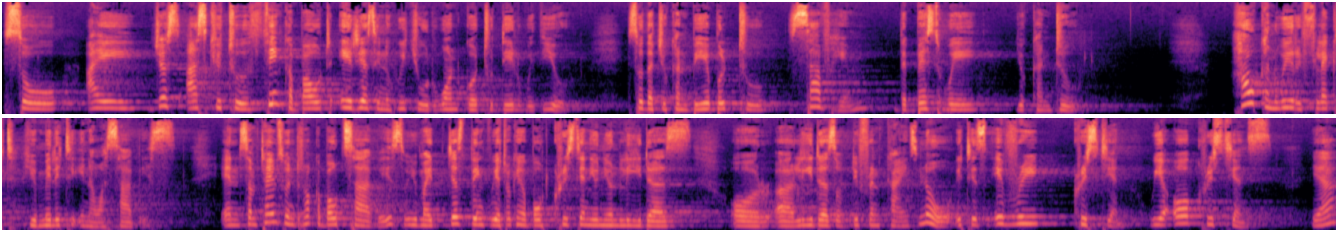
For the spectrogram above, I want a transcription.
So I just ask you to think about areas in which you would want God to deal with you so that you can be able to serve Him the best way you can do. How can we reflect humility in our service? And sometimes when we talk about service, you might just think we are talking about Christian union leaders or uh, leaders of different kinds. No, it is every Christian. We are all Christians. Yeah?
